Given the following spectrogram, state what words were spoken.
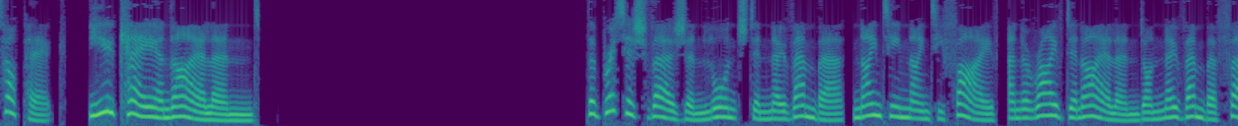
Topic: UK and Ireland The British version launched in November, 1995, and arrived in Ireland on November 1,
